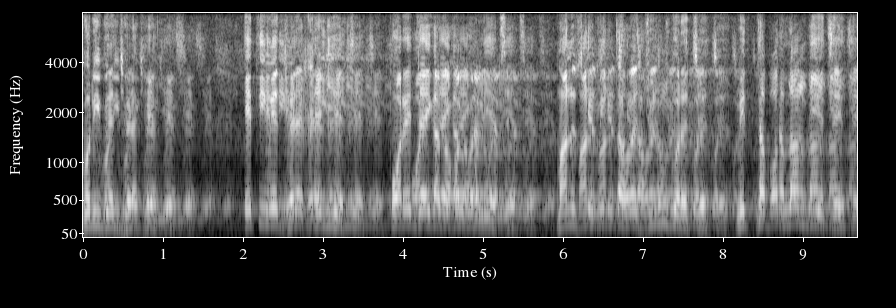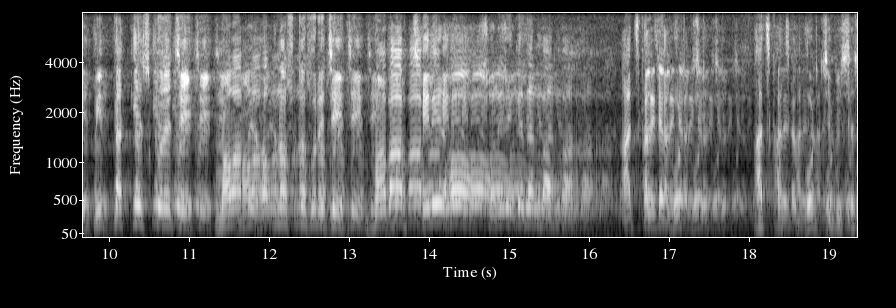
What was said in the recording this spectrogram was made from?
গরিবের ঝেড়ে এতিমের ঝেড়ে পরের জায়গা দখল করে নিয়েছে, মানুষকে জুলুম মিথ্যা দিয়েছে, মিথ্যা কেস করেছে মা হক নষ্ট করেছে আজকাল এটা ঘটছে। আজকাল এটা ঘটছে বিশেষ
